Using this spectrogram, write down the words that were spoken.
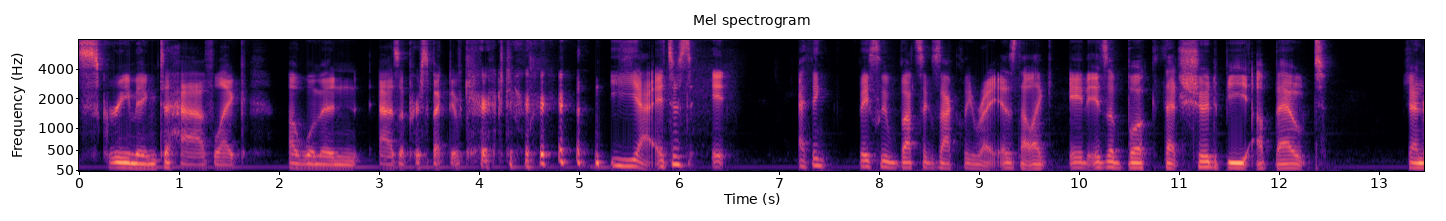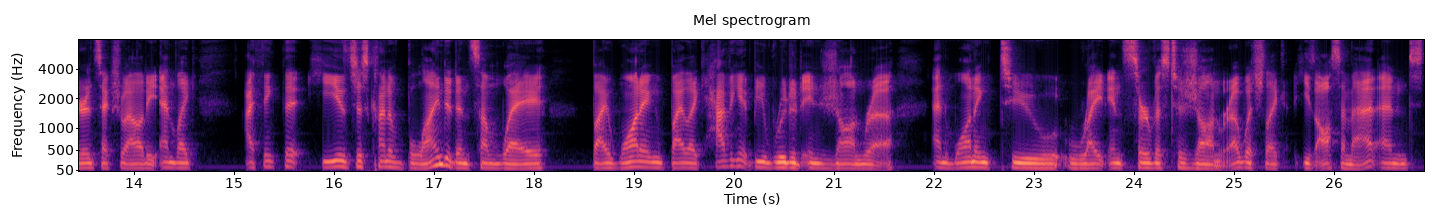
screaming to have like a woman as a perspective character. yeah, it just it I think basically that's exactly right is that like it is a book that should be about gender and sexuality and like I think that he is just kind of blinded in some way by wanting by like having it be rooted in genre and wanting to write in service to genre, which like he's awesome at, and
